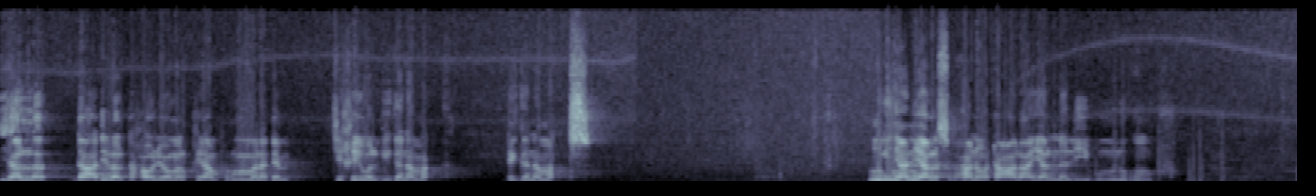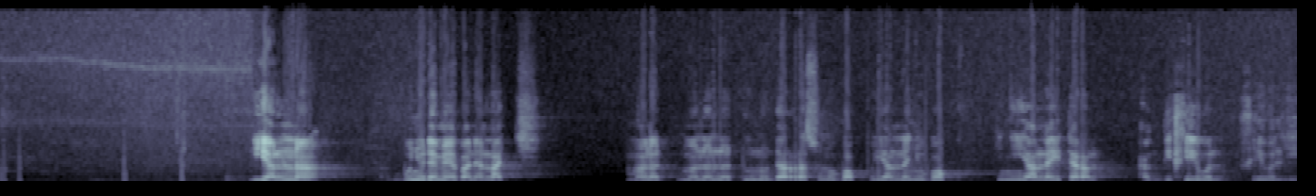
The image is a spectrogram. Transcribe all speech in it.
yàlla daa di la taxawal yowmal qiyaam pour mu mën a dem ci xéewal gi gën a mag te gën a mat ñu ngi ñaan yàlla subhaanahu wa taala yal na lii bu munu ump yal na bu ñu demee ba ne làcc mënat mënalatuñu dara sunu bopp yal nañu bokk ci ñi yàllay teral ak di xéewal xéewal yi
